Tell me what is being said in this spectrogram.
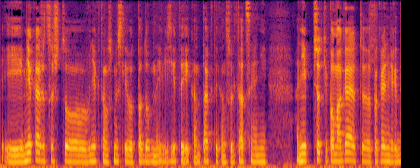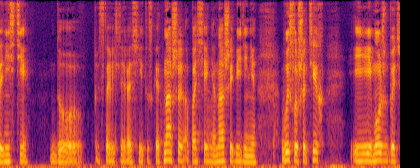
И мне кажется, что в некотором смысле вот подобные визиты и контакты, консультации, они, они все-таки помогают, э, по крайней мере, донести до представителей России, так сказать, наши опасения, наши видения, выслушать их и, может быть,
